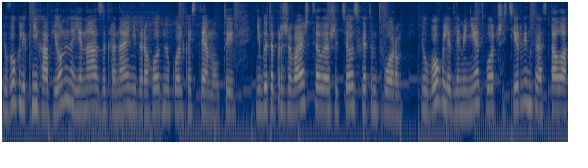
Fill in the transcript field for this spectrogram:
і увогуле кніга аб'ёмна яна закранае неверагодную колькасць тэмаў ты нібыта пражываеш цэлае жыццё з гэтым творам і увогуле для мяне творчасць ірвінга стала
